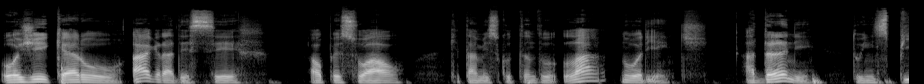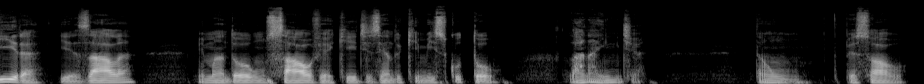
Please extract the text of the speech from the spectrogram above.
Hoje quero agradecer ao pessoal que está me escutando lá no Oriente. A Dani, do Inspira e Exala, me mandou um salve aqui dizendo que me escutou lá na Índia. Então, pessoal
